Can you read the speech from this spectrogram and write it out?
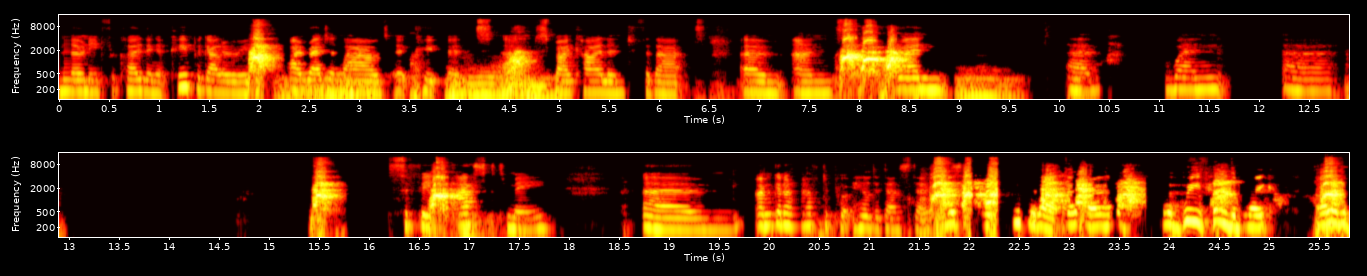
No Need for Clothing at Cooper Gallery, I read aloud at, at um, Spike Island for that. Um, and when, um, when, uh, Sophia asked me, um, I'm going to have to put Hilda downstairs. a brief Hilda break. I'll have a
